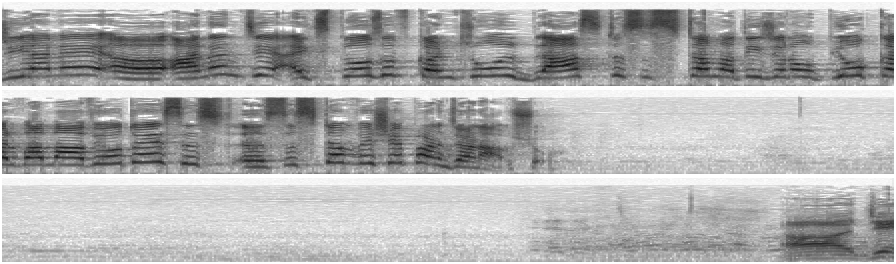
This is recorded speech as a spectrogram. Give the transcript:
જી, અને આનંદ, જે એક્સપ્લોઝિવ કંટ્રોલ બ્લાસ્ટ સિસ્ટમ હતી જેનો ઉપયોગ કરવામાં આવ્યો હતો, એ સિસ્ટમ વિશે પણ જણાવશો. જે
